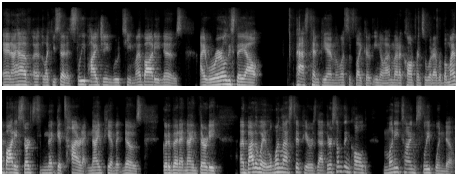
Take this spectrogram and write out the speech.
And I have, a, like you said, a sleep hygiene routine. My body knows I rarely stay out past 10 p.m. unless it's like a, you know, I'm at a conference or whatever. But my body starts to get tired at 9 p.m. It knows. Go to bed at 9:30. And by the way, one last tip here is that there's something called money time sleep window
